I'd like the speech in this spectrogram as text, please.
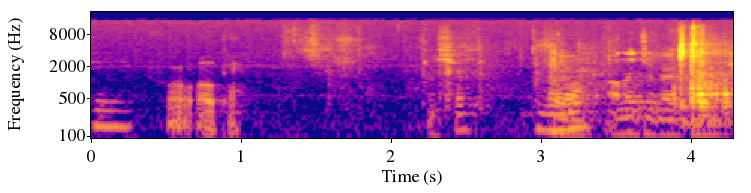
C four. Okay. You sure? Mhm. So I'll let you verify.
